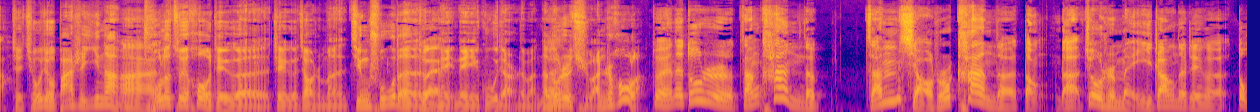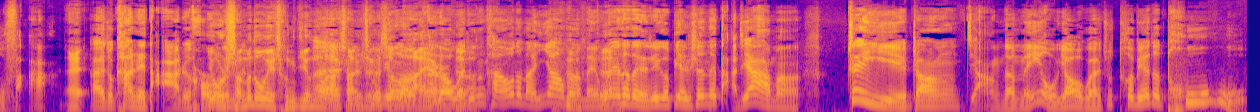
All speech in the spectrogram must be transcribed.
啊。这九九八十一难嘛，哎除了最后这个这个叫什么经书的对那那一股劲儿，对吧？那都是取完之后了。对，那都是咱看的，咱们小时候看的，等的就是每一章的这个斗法。哎，哎，就看这打这个猴又是什么东西成精了？哎，什么成精了，玩意儿？妖怪就跟看奥特曼一样嘛，每回 他得这个变身得打架嘛。这一章讲的没有妖怪，就特别的突兀，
